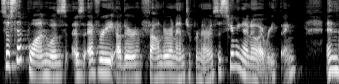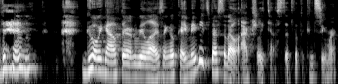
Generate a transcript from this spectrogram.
So, step one was, as every other founder and entrepreneur is, assuming I know everything. And then going out there and realizing, okay, maybe it's best that I'll actually test it with the consumer.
